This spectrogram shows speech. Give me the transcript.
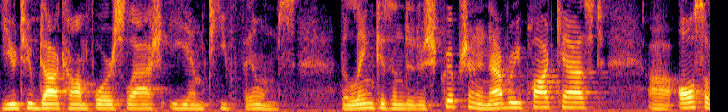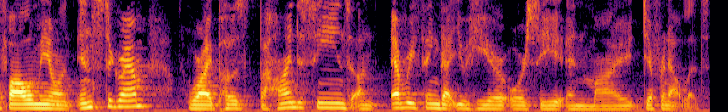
youtube.com forward slash EMT films. The link is in the description in every podcast. Uh, also, follow me on Instagram where I post behind the scenes on everything that you hear or see in my different outlets.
